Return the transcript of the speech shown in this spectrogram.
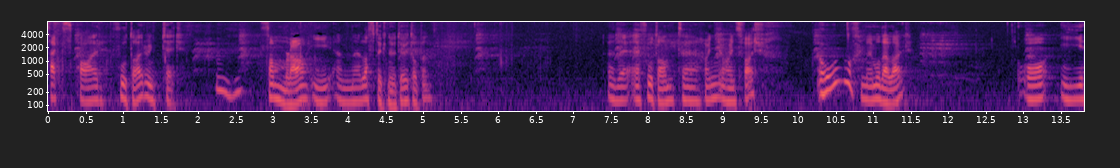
seks par foter rundt her. Samla i en lafteknute i toppen. Det er fotene til han og hans far Oh, som er modeller her. Og i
